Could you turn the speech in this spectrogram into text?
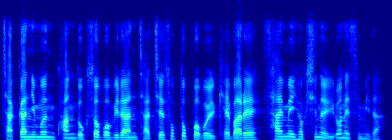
작가님은 광독서법이란 자체 속독법을 개발해 삶의 혁신을 이뤄냈습니다.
